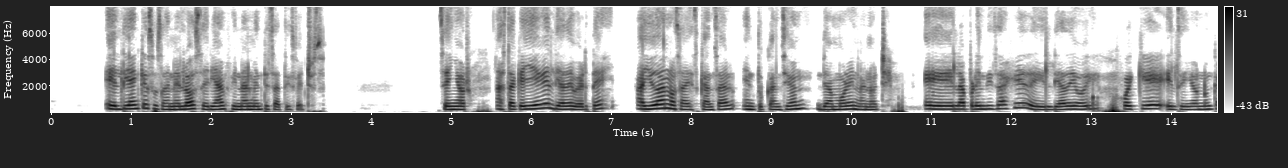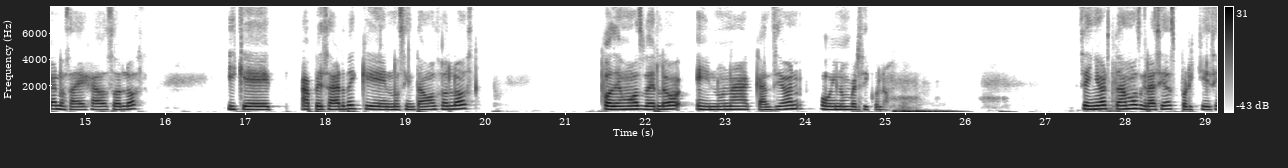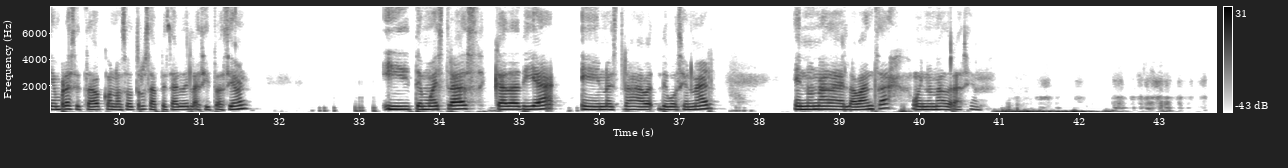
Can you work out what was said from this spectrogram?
el día en que sus anhelos serían finalmente satisfechos. Señor, hasta que llegue el día de verte, ayúdanos a descansar en tu canción de amor en la noche. El aprendizaje del día de hoy fue que el Señor nunca nos ha dejado solos y que a pesar de que nos sintamos solos, podemos verlo en una canción o en un versículo. Señor, te damos gracias porque siempre has estado con nosotros a pesar de la situación y te muestras cada día en nuestra devocional, en una alabanza o en una adoración.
